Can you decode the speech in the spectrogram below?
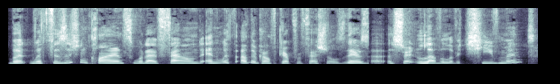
But with physician clients, what I've found, and with other healthcare professionals, there's a certain level of achievement,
